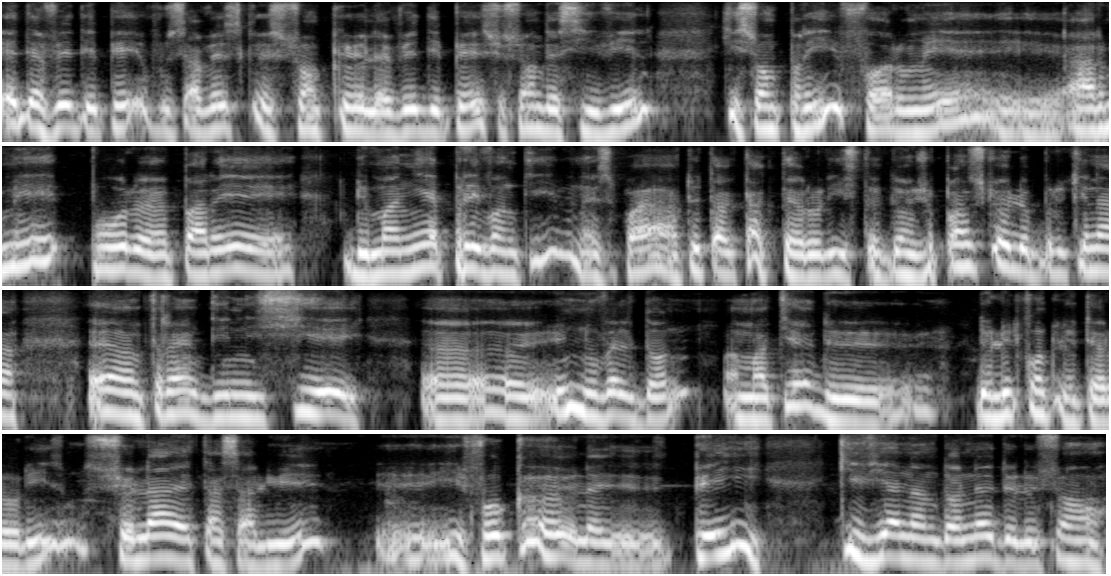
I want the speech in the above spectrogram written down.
et des VDP. Vous savez ce que sont que les VDP, ce sont des civils qui sont pris, formés, armés pour parer de manière préventive, n'est-ce pas, à tout attaque terroriste. Donc je pense que le Burkina est en train d'initier euh, une nouvelle donne en matière de, lutte contre le terrorisme. Cela est à saluer. Il faut que les pays qui viennent en donner des leçons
